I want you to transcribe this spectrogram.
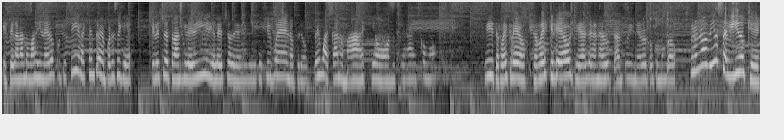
esté ganando más dinero porque sí, la gente me parece que el hecho de transgredir y el hecho de, de decir, bueno, pero vengo acá nomás, qué onda, es como... Sí, te re creo, te re creo que haya ganado tanto dinero el Pokémon GO. Pero no había salido que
